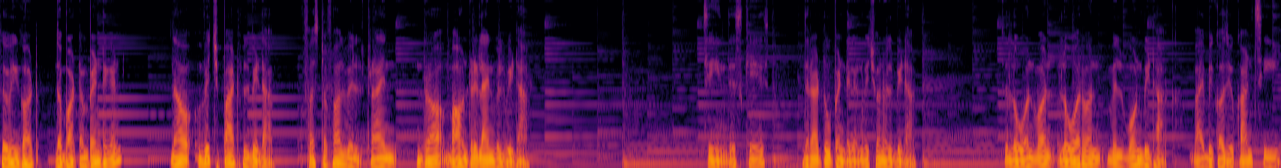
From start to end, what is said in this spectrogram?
So we got the bottom pentagon. Now which part will be dark? First of all we'll try and draw boundary line will be dark. See in this case there are two pentagon. Which one will be dark so lower one lower one will won't be dark. Why? Because you can't see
